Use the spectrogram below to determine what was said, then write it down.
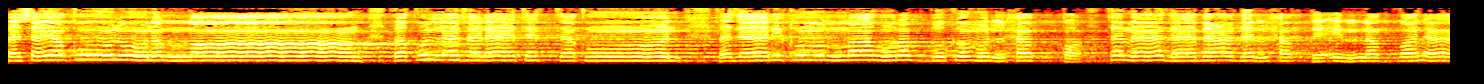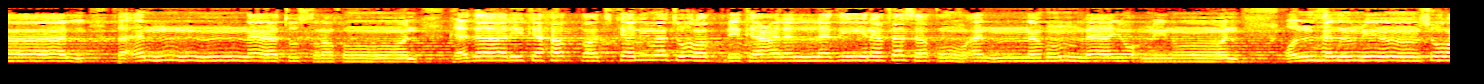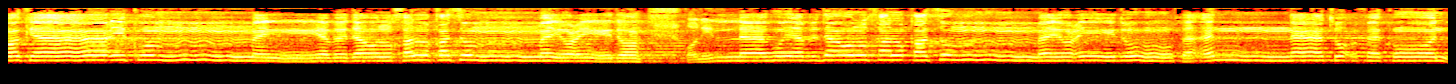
فسيقولون الله فقل أفلا تتقون فذلكم الله ربكم الحق فماذا بعد الحق إلا الضلال فأنا تصرفون كذلك حقت كلمة ربك على الذين فسقوا أنهم لا يؤمنون قل هل من شركائكم من يبدأ الخلق ثم يعيده؟ قل الله يبدأ الخلق ثم يعيده فأنا تؤفكون.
